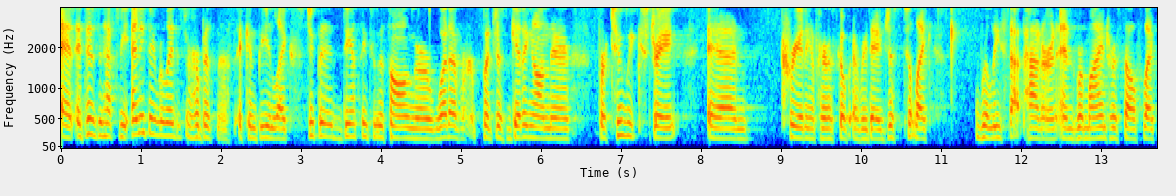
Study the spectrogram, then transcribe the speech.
and it doesn't have to be anything related to her business. It can be like stupid dancing to a song or whatever, but just getting on there for two weeks straight and creating a Periscope every day just to like release that pattern and remind herself like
